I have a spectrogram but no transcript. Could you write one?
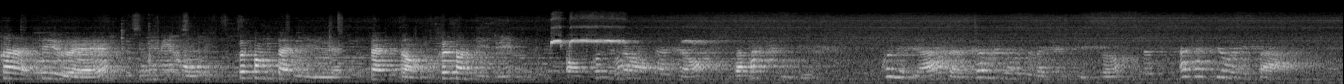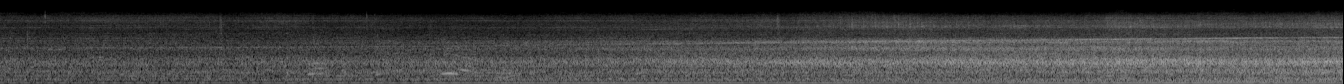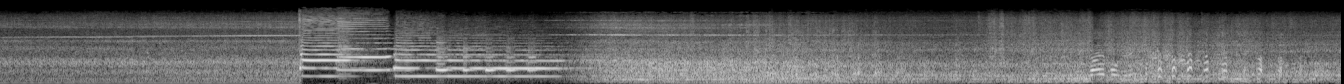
Train TER numéro 65 578 en provenance Saint-Jean va partir. Prenez garde, 날 보기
